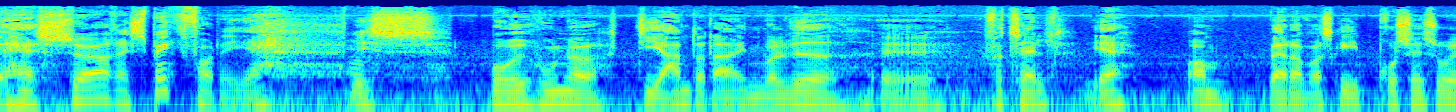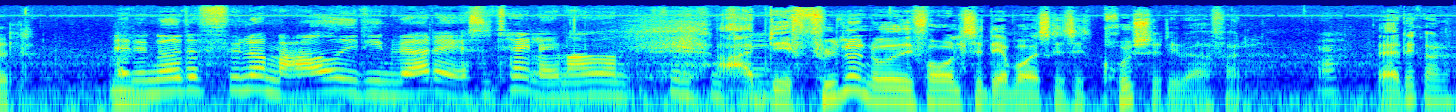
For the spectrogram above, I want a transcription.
have større respekt for det, ja. Hvis både hun og de andre, der er involveret, øh, fortalt ja om, hvad der var sket processuelt. Mm. Er det noget, der fylder meget i din hverdag? Altså taler I meget om det? Ej, det fylder noget i forhold til der, hvor jeg skal sætte krydset i hvert fald. Ja. Ja, det gør det.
